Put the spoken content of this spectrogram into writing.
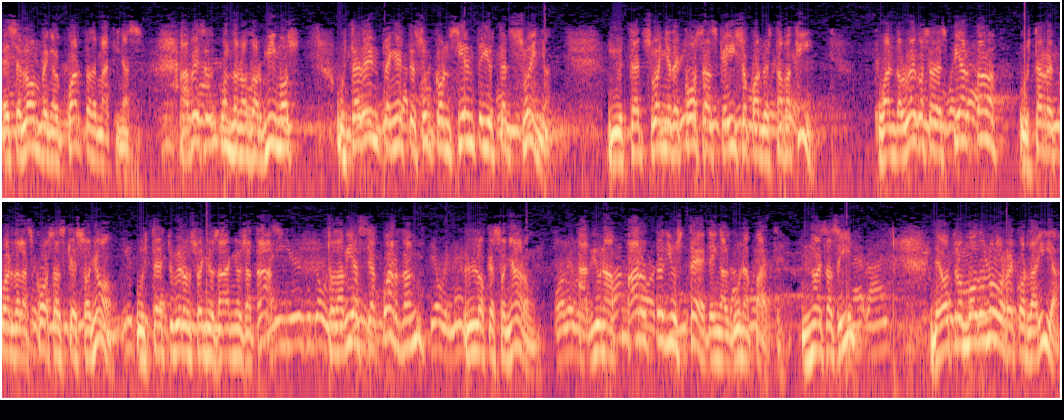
es el hombre en el cuarto de máquinas. A veces cuando nos dormimos, usted entra en este subconsciente y usted sueña. Y usted sueña de cosas que hizo cuando estaba aquí. Cuando luego se despierta, usted recuerda las cosas que soñó. Ustedes tuvieron sueños años atrás. Todavía se acuerdan lo que soñaron. Había una parte de usted en alguna parte. ¿No es así? De otro modo no lo recordaría.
